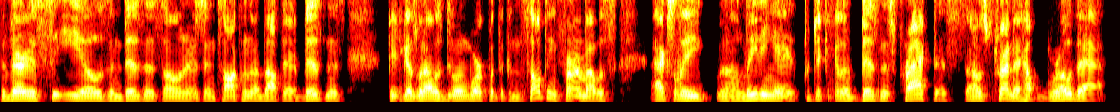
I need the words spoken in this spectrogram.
the various ceos and business owners and talking about their business because when I was doing work with the consulting firm, I was actually uh, leading a particular business practice. So I was trying to help grow that.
